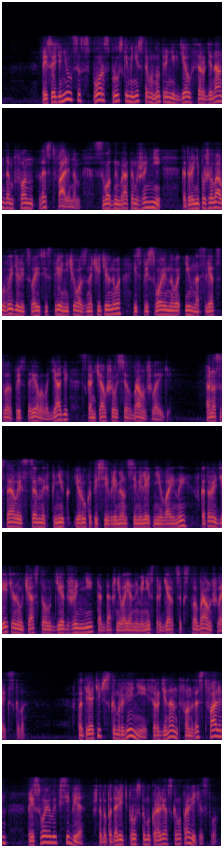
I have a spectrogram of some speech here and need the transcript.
присоединился спор с прусским министром внутренних дел Фердинандом фон Вестфаленом, сводным братом Женни, который не пожелал выделить своей сестре ничего значительного из присвоенного им наследства престарелого дяди, скончавшегося в Брауншвейге. Оно состояло из ценных книг и рукописей времен Семилетней войны, в которой деятельно участвовал дед Женни, тогдашний военный министр герцогства Брауншвейгского. В патриотическом рвении Фердинанд фон Вестфален присвоил их себе, чтобы подарить прусскому королевскому правительству.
